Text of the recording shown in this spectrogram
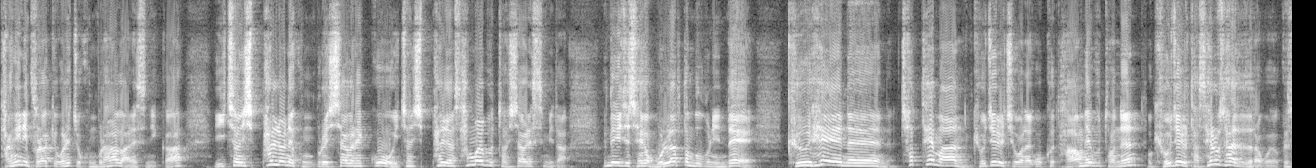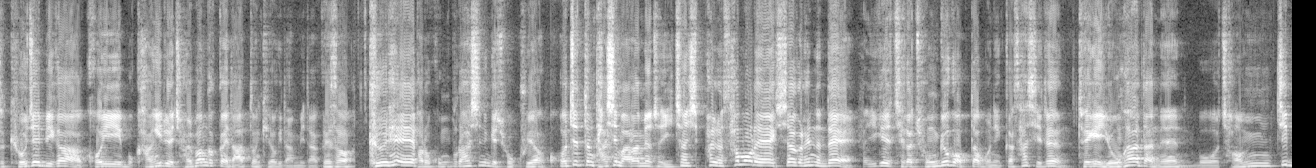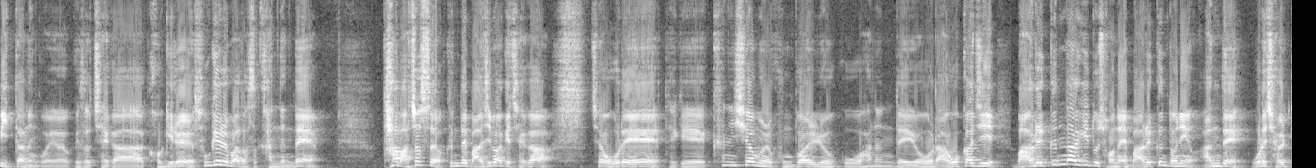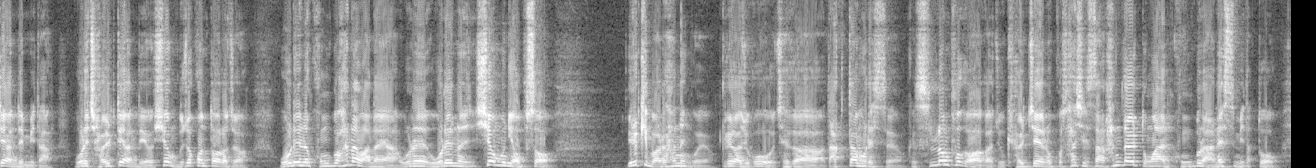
당연히 불합격을 했죠. 공부를 하나도 안 했으니까. 2018년에 공부를 시작을 했고, 2018년 3월부터 시작을 했습니다. 근데 이제 제가 몰랐던 부분인데, 그 해에는 첫 해만 교재를 지원하고, 그 다음 해부터는 뭐 교재를 다 새로 사야 되더라고요. 그래서 교재비가 거의 뭐 강의료의 절반 가까이 나왔던 기억이 납니다. 그래서 그 해에 바로 공부를 하시는 게 좋고요. 어쨌든 다시 말하면 저 2018년 3월에 시작을 했는데, 이게 제가 종교가 없다 보니까 사실은 되게 용하다는 뭐 점집이 있다는 거예요. 그래서 제가 거기를 소개를 받아서 갔는데, 다 맞췄어요. 근데 마지막에 제가 제가 올해 되게 큰 시험을 공부하려고 하는데요. 라고까지 말을 끝나기도 전에 말을 끊더니 안 돼. 올해 절대 안 됩니다. 올해 절대 안 돼요. 시험 무조건 떨어져. 올해는 공부 하나 많아야. 올해, 올해는 시험운이 없어. 이렇게 말을 하는 거예요. 그래가지고 제가 낙담을 했어요. 그래서 슬럼프가 와가지고 결제해놓고 사실상 한 달 동안 공부를 안 했습니다. 또.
